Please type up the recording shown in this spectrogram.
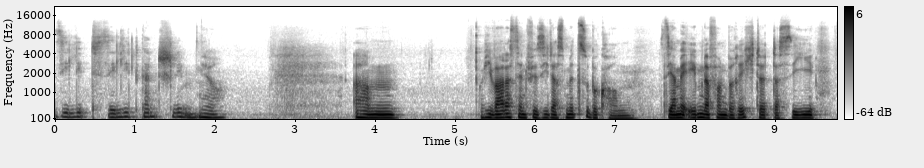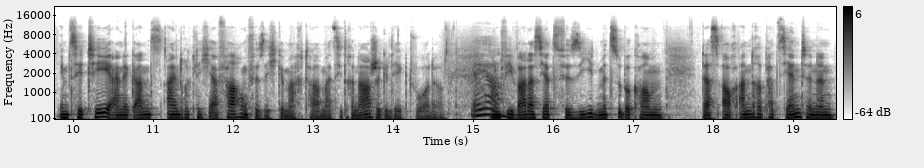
sie, litt, sie litt ganz schlimm. Ja. Ähm, wie war das denn für Sie, das mitzubekommen? Sie haben ja eben davon berichtet, dass Sie im CT eine ganz eindrückliche Erfahrung für sich gemacht haben, als die Drainage gelegt wurde. Ja, ja. Und wie war das jetzt für Sie mitzubekommen, dass auch andere Patientinnen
